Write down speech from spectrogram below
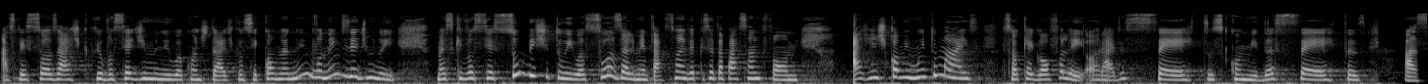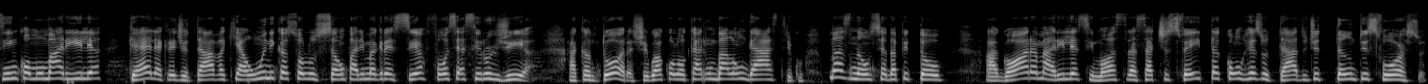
As pessoas acham que você diminuiu a quantidade que você come, eu nem vou nem dizer diminuir, mas que você substituiu as suas alimentações é porque você está passando fome. A gente come muito mais, só que é igual eu falei, horários certos, comidas certas. Assim como Marília, Kelly acreditava que a única solução para emagrecer fosse a cirurgia. A cantora chegou a colocar um balão gástrico, mas não se adaptou. Agora, Marília se mostra satisfeita com o resultado de tanto esforço.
